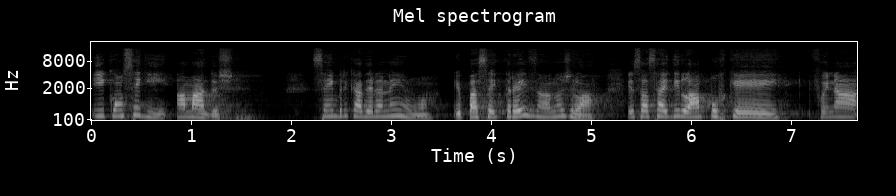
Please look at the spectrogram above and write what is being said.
e consegui. Amados, sem brincadeira nenhuma. Eu passei três anos lá. Eu só saí de lá porque foi na,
